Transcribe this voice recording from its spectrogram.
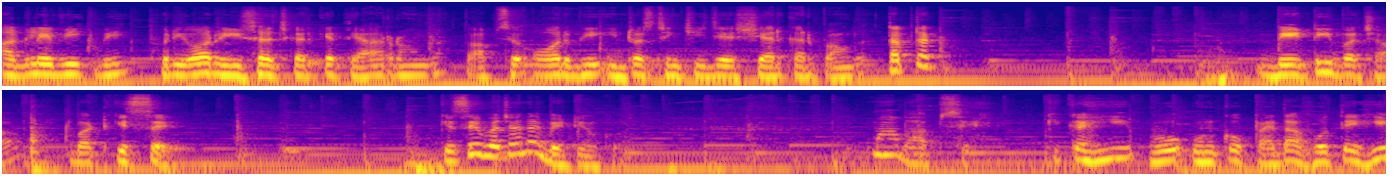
अगले वीक भी थोड़ी और रिसर्च करके तैयार रहूँगा तो आपसे और भी इंटरेस्टिंग चीज़ें शेयर कर पाऊँगा। तब तक बेटी बचाओ बट किससे? किससे बचाना बेटियों को? माँ बाप से। कि कहीं वो उनको पैदा होते ही,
